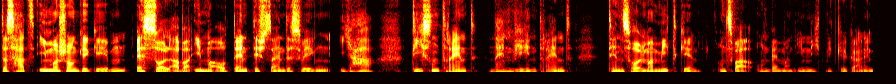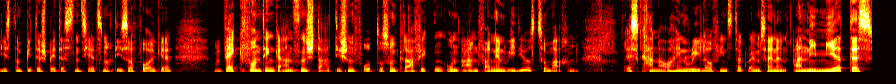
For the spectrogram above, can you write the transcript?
Das hat es immer schon gegeben. Es soll aber immer authentisch sein. Deswegen, ja, diesen Trend, nennen wir ihn Trend, den soll man mitgehen. Und zwar, und wenn man ihn nicht mitgegangen ist, dann bitte spätestens jetzt nach dieser Folge weg von den ganzen statischen Fotos und Grafiken und anfangen, Videos zu machen. Es kann auch ein Reel auf Instagram sein. Ein animiertes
